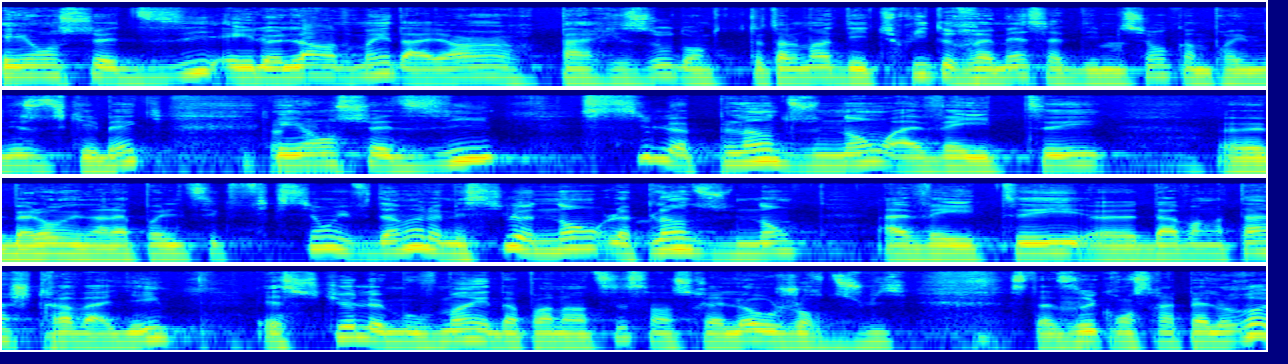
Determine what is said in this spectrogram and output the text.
Et on se dit, et le lendemain d'ailleurs, Parizeau, donc totalement détruit, remet sa démission comme premier ministre du Québec. Et on se dit, si le plan du non avait été euh, ben là, on est dans la politique fiction, évidemment, mais si le, nom, le plan du non avait été euh, davantage travaillé, est-ce que le mouvement indépendantiste en serait là aujourd'hui? C'est-à-dire qu'on se rappellera,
